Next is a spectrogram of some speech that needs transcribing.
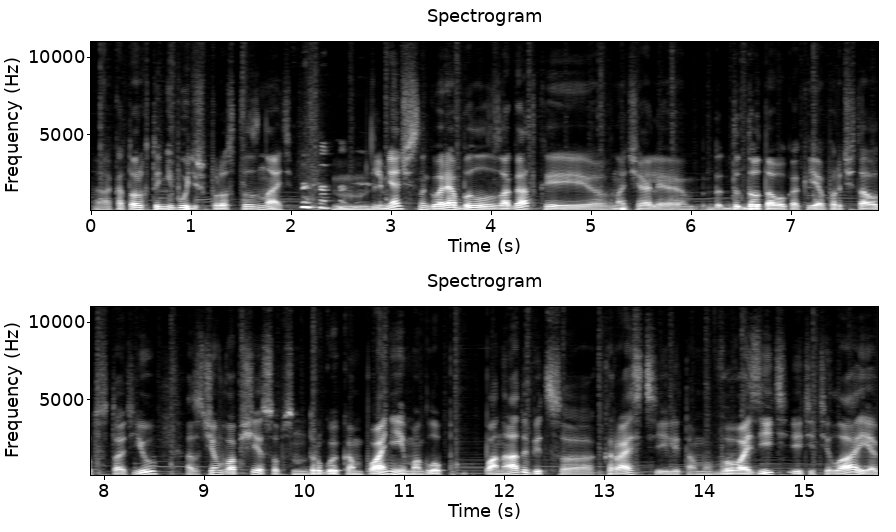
о которых ты не будешь просто знать. Для меня, честно говоря, было загадкой в начале, до, того, как я прочитал эту статью, а зачем вообще, собственно, другой компании могло понадобиться красть или там вывозить эти тела и,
